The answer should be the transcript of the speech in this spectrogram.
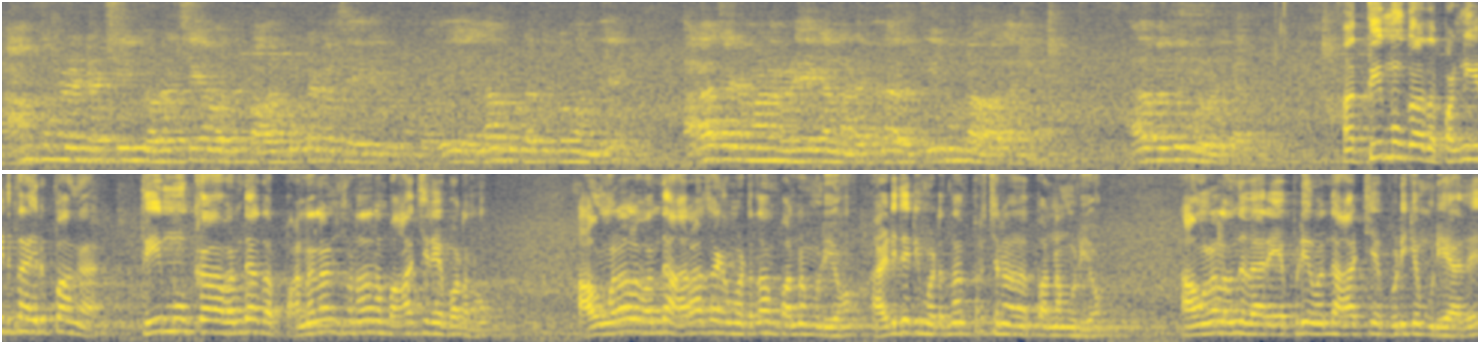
நாம் தமிழர் கட்சி தொடர்ச்சியாக வந்து பல கூட்டங்கள் செய்துட்டு எல்லா கூட்டத்துக்கும் வந்து அராஜகமான விடயங்கள் நடக்குது. அது திமுக வளங்க அதை பற்றி உங்களுடைய கருத்து? திமுக அதை பண்ணிக்கிட்டு தான் இருப்பாங்க. திமுக வந்து அதை பண்ணலான்னு சொன்னால் நம்ம ஆச்சரியப்படணும். அவங்களால வந்து அராஜகம் மட்டும் தான் பண்ண முடியும். அடித்தடி மட்டும்தான் பிரச்சனை பண்ண முடியும். அவங்களால வந்து வேறு எப்படியும் வந்து ஆட்சியை பிடிக்க முடியாது.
